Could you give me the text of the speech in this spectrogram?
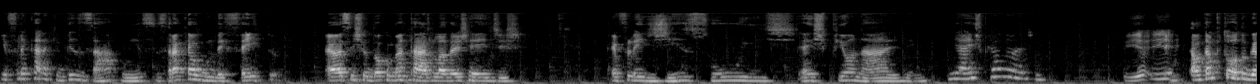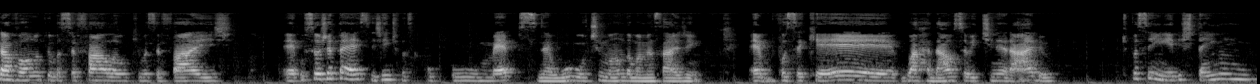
E eu falei, cara, que bizarro isso. Será que é algum defeito? Aí eu assisti o um documentário lá das redes. Aí eu falei, Jesus, é espionagem. E é espionagem. E, e... Tá o tempo todo gravando o que você fala, o que você faz. É, o seu GPS, gente, o, o, Maps, né, o Google te manda uma mensagem. É, você quer guardar o seu itinerário? Tipo assim, eles têm um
